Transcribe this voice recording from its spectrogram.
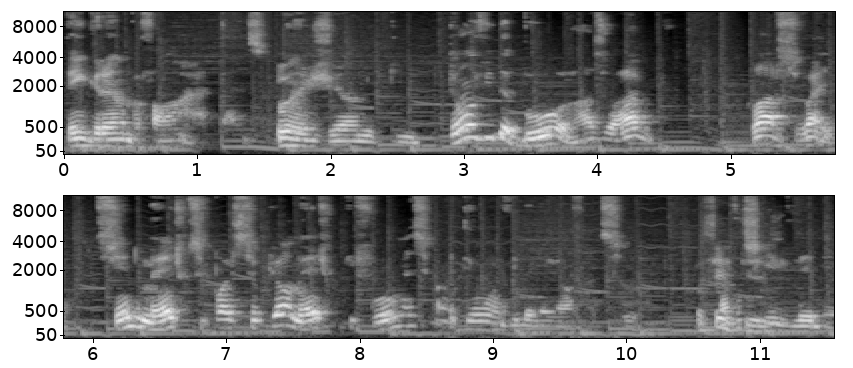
tem grana pra falar, ah, tá esbanjando tudo. Tem uma vida boa, razoável. Claro, você vai, sendo médico, você pode ser o pior médico que for, mas você vai ter uma vida legal pra você. Com certeza. viver bem.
